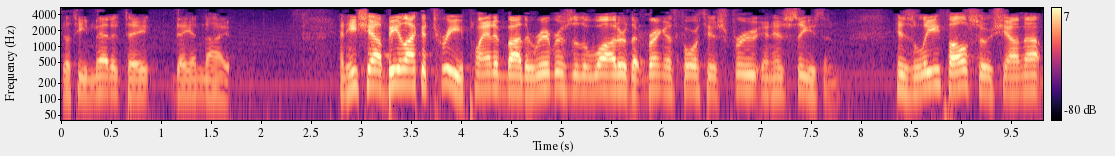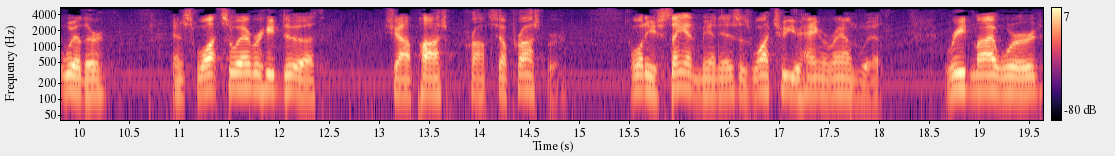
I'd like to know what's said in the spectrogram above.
doth he meditate day and night. And he shall be like a tree planted by the rivers of the water that bringeth forth his fruit in his season. His leaf also shall not wither, and whatsoever he doeth shall, prosper. What he's saying, men, is, is watch who you hang around with. Read my word,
